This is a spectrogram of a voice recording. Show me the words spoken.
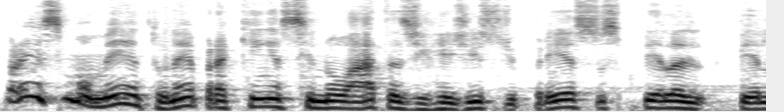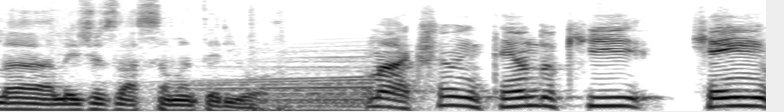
para esse momento, né, para quem assinou atas de registro de preços pela, pela legislação anterior? Max, eu entendo que quem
